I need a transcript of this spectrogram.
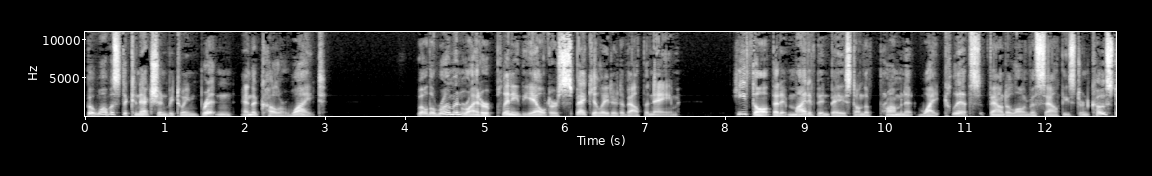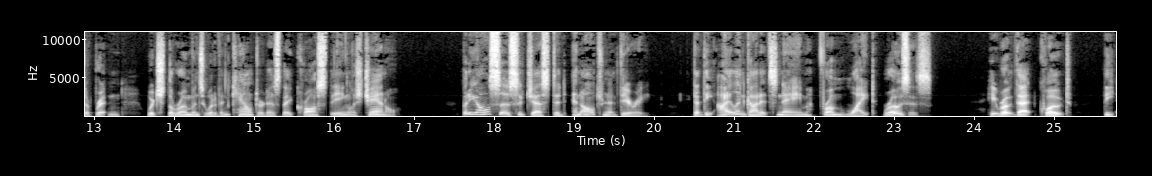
But what was the connection between Britain and the color white? Well, the Roman writer Pliny the Elder speculated about the name. He thought that it might have been based on the prominent white cliffs found along the southeastern coast of Britain, which the Romans would have encountered as they crossed the English Channel. But he also suggested an alternate theory that the island got its name from white roses. He wrote that, quote, the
